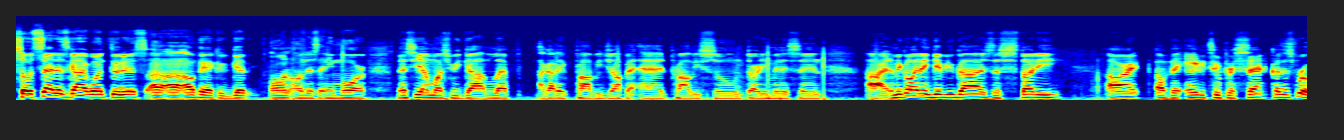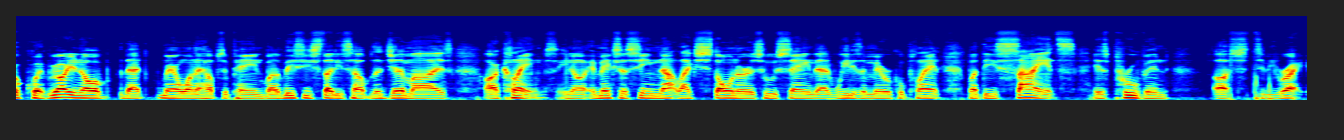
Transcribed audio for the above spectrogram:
So it's sad this guy went through this. I, I don't think I could get on on this anymore. Let's see how much we got left. I gotta probably drop an ad probably soon. 30 minutes in. All right, let me go ahead and give you guys the study all right, of the 82%, because it's real quick. We already know that marijuana helps with pain, but at least these studies help legitimize our claims. You know, it makes us seem not like stoners who's saying that weed is a miracle plant, but the science is proving us to be right.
